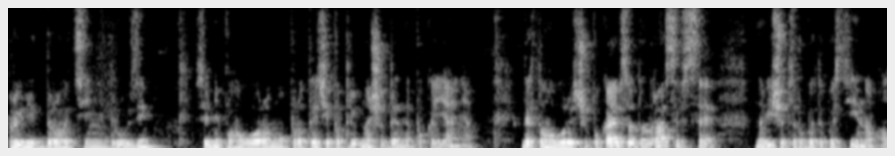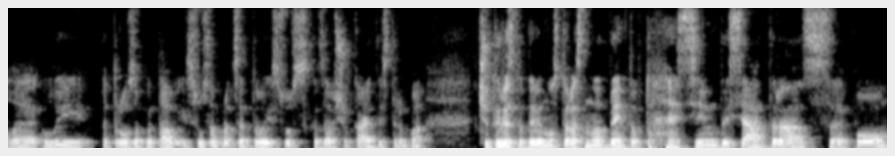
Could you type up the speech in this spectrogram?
Привіт, дорогоцінні друзі! Сьогодні поговоримо про те, чи потрібно щоденне покаяння. Дехто говорить, що покаявся один раз і все. Навіщо це робити постійно? Але коли Петро запитав Ісуса про це, то Ісус сказав, що каятись треба 490 разів на день, тобто 70 раз по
